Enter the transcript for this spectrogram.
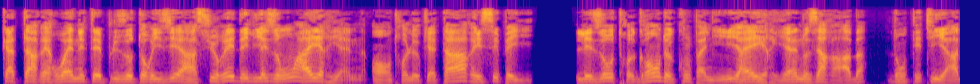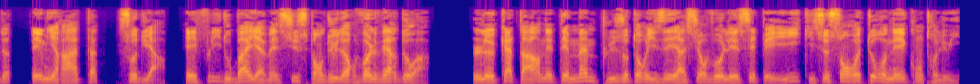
Qatar Airways n'était plus autorisé à assurer des liaisons aériennes entre le Qatar et ses pays. Les autres grandes compagnies aériennes arabes, dont Etihad, Emirates, Saudia, et Fly Dubai avaient suspendu leur vol vers Doha. Le Qatar n'était même plus autorisé à survoler ces pays qui se sont retournés contre lui.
